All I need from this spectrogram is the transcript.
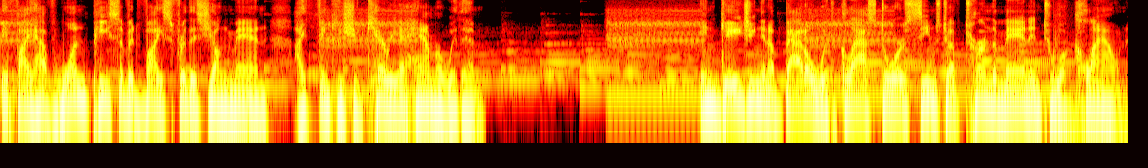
If I have one piece of advice for this young man, I think he should carry a hammer with him. Engaging in a battle with glass doors seems to have turned the man into a clown.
